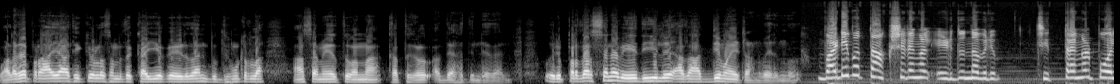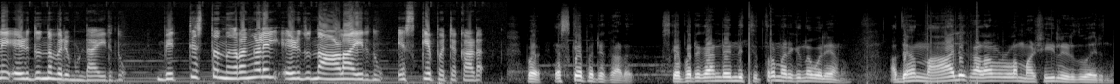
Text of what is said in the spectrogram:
വളരെ പ്രായാധിക്യമുള്ള സമയത്ത് കൈയൊക്കെ എഴുതാൻ ബുദ്ധിമുട്ടുള്ള ആ സമയത്ത് വന്ന കത്തുകൾ അദ്ദേഹത്തിന്റെതാണ്. ഒരു പ്രദർശന വേദിയിൽ അത് ആദ്യമായിട്ടാണ് വരുന്നത്. വടിവൊത്ത അക്ഷരങ്ങൾ എഴുതുന്നവരും ചിത്രങ്ങൾ പോലെ എഴുതുന്നവരുമുണ്ടായിരുന്നു വ്യത്യസ്ത നിറങ്ങളിൽ എഴുതുന്ന ആളായിരുന്നു എസ് കെ പൊറ്റക്കാട്. ഇപ്പോൾ S K Pottekkatt. S K പൊറ്റക്കാടിന്റെ ചിത്രം വരയ്ക്കുന്ന പോലെയാണ്. അദ്ദേഹം നാല് കളറുള്ള മഷിയിൽ എഴുതുമായിരുന്നു.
